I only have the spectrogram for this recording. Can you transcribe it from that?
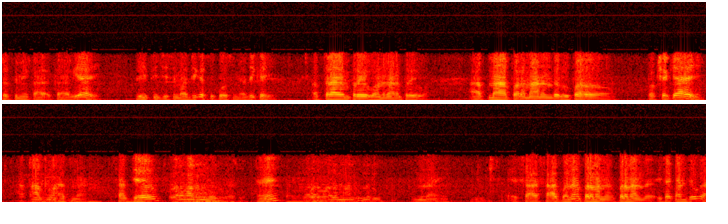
सत्य में कहा, गया है। प्रीति जिसमें अधिक है सुख उसमें अधिक है। अत्रायम प्रयोग अनुमान प्रयोग। आत्मा परमानंद रूप। पक्ष क्या है? आत्मा। साध्य? है? नहीं। सा- साफ़ बना परमानंद परमानंद ऐसा कौन से होगा?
